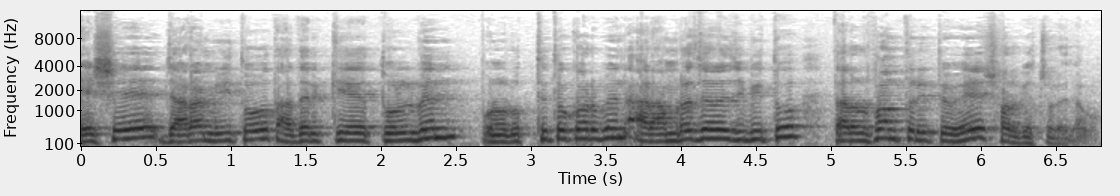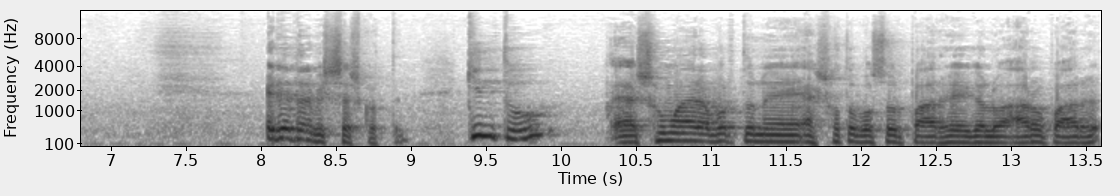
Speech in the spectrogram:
এসে যারা মৃত তাদেরকে তুলবেন পুনরুত্থিত করবেন আর আমরা যারা জীবিত তারা রূপান্তরিত হয়ে স্বর্গে চলে যাব। এটা তারা বিশ্বাস করতেন। কিন্তু সময়ের আবর্তনে এক শত বছর পার হয়ে গেল আরও পার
